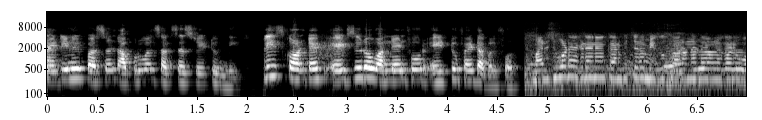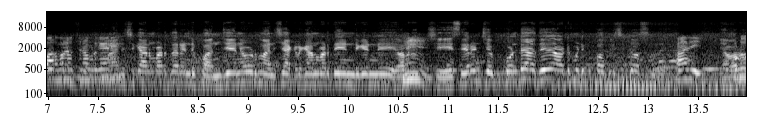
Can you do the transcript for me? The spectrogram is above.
ninety nine percent approval success rate ఉంది. Please contact eight zero one nine four eight two five double four. మనిషి కూడా ఎక్కడైనా కనిపించారా మీకు మనిషి కనబడతారండి. పని చేయనప్పుడు మనిషి ఎక్కడ కనబడితే ఎందుకండి? ఎవరు చేశారని చెప్పుకుంటే అదే ఆటోమేటిక్ పబ్లిసిటీ వస్తుంది. అది. ఇప్పుడు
